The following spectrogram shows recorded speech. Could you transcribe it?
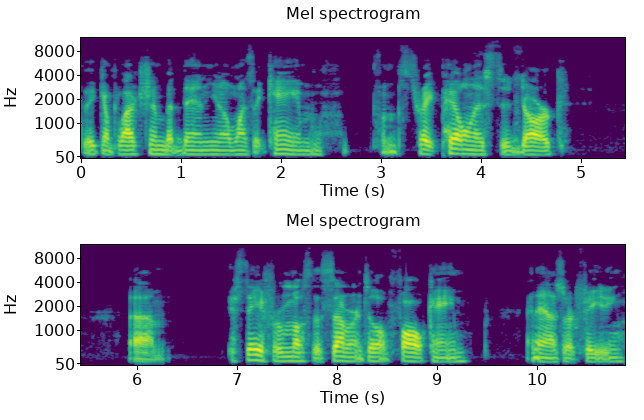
the complexion, but then you know once it came from straight paleness to dark, um, it stayed for most of the summer until fall came, and then I started fading.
